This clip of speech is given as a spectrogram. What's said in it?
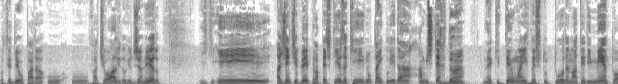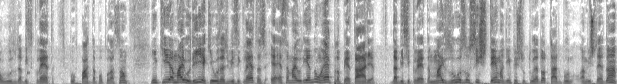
você deu para o, o Fatioli, do Rio de Janeiro. E, e a gente vê pela pesquisa que não está incluída Amsterdã, né, que tem uma infraestrutura no atendimento ao uso da bicicleta por parte da população, em que a maioria que usa as bicicletas, é, essa maioria não é proprietária da bicicleta, mas usa o sistema de infraestrutura adotado por Amsterdã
